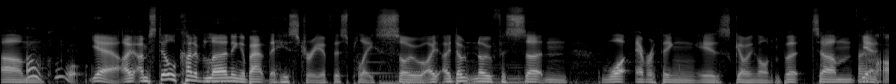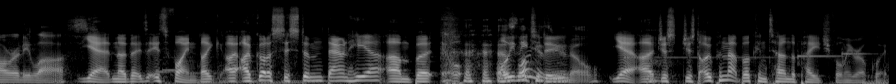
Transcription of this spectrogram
Um, Oh, cool. Yeah, I, I'm still kind of learning about the history of this place, so I, I don't know for certain what everything is going on. But um, I'm yeah, already lost. yeah, no, it's, it's fine. Like I, I've got a system down here, um, but all, all you need to do, you know. yeah, uh, just just open that book and turn the page for me real quick.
